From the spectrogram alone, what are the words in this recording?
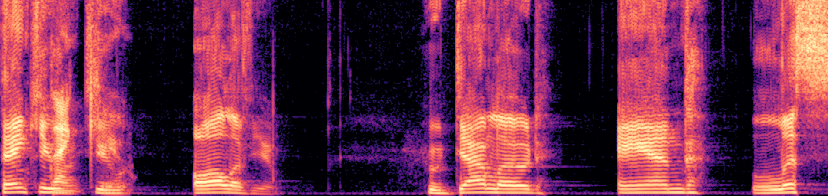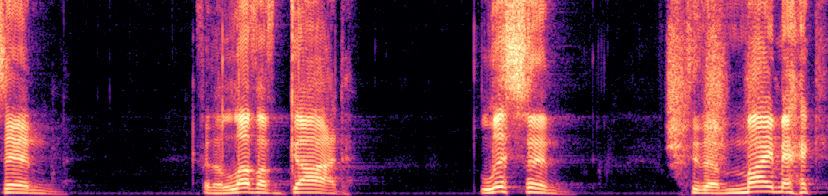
Thank you Thank to you. all of you who download and listen. For the love of God, listen to the mymac.com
